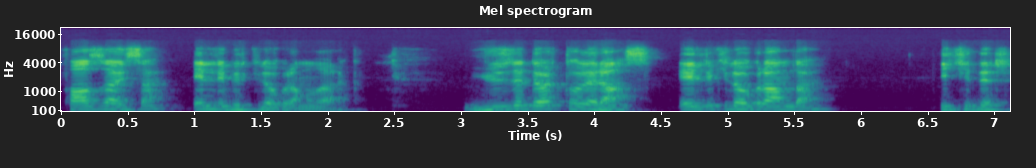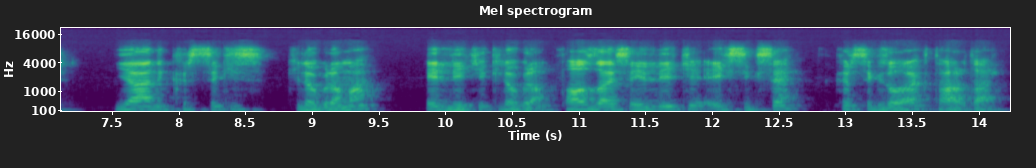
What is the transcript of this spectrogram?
fazlaysa 51 kilogram olarak. %4 tolerans 50 kilogramda 2'dir. Yani 48 kilograma 52 kilogram. Fazlaysa 52, eksikse 48 olarak tartar.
